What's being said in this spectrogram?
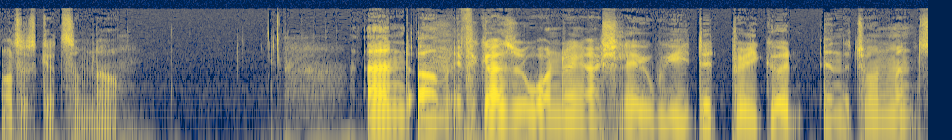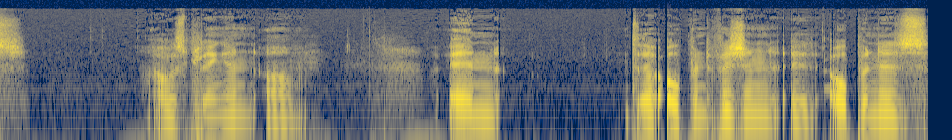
I'll just get some now. And um, if you guys are wondering, actually, we did pretty good in the tournaments I was playing in. Um, in the open division, it, open is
